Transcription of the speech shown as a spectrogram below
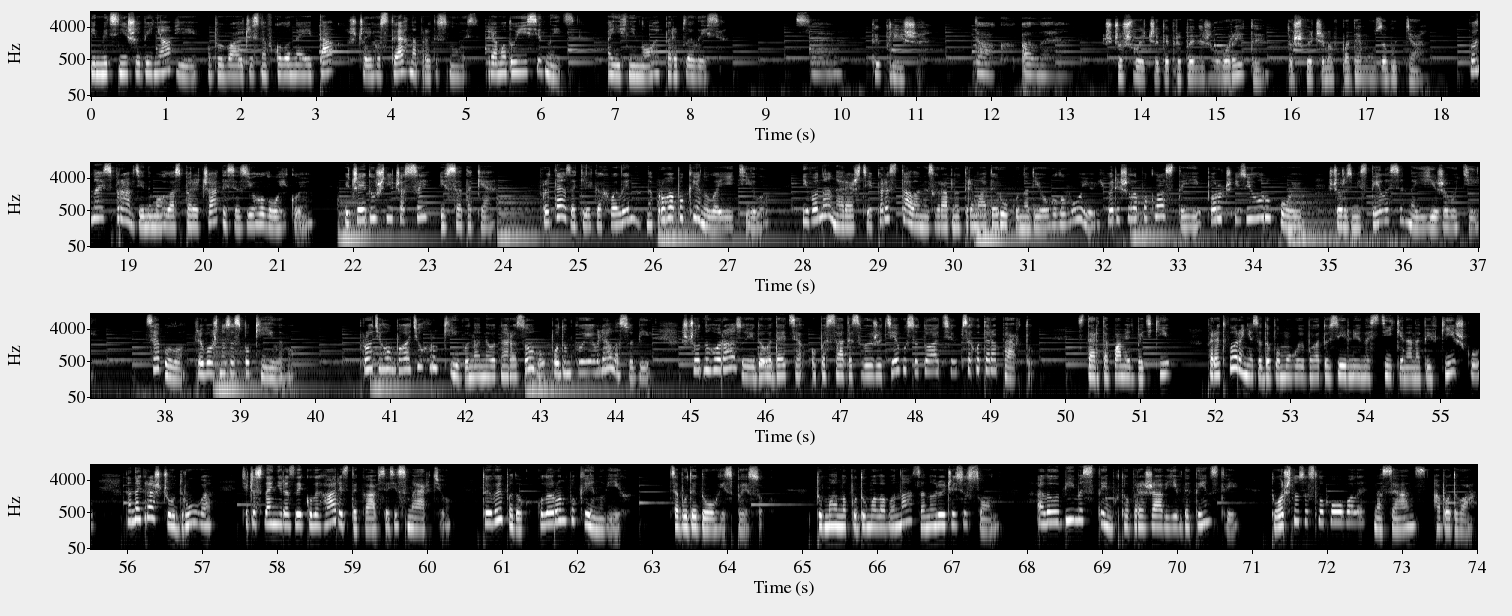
Він міцніше обійняв її, обвиваючись навколо неї так, що його стегна притиснулись прямо до її сідниць, а їхні ноги переплелися. це Тепліше. так, але. Що швидше ти припиниш говорити, то швидше ми впадемо у забуття. Вона й справді не могла сперечатися з його логікою. Відчайдушні часи і все таке. Проте за кілька хвилин напруга покинула її тіло, і вона нарешті перестала незграбно тримати руку над його головою і вирішила покласти її поруч із його рукою, що розмістилася на її животі. Це було тривожно заспокійливо. Протягом багатьох років вона неодноразово подумки уявляла собі, що одного разу їй доведеться описати свою життєву ситуацію психотерапевту, стерта пам'ять батьків, перетворення за допомогою багатозільної настійки на напівкішку, на найкращого друга, ті численні рази, коли Гаррі стикався зі смертю, той випадок, коли Рон покинув їх. Це буде довгий список. Туманно подумала вона, занурюючись у сон, але обійми з тим, хто ображав її в дитинстві, точно заслуговували на сеанс або два.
